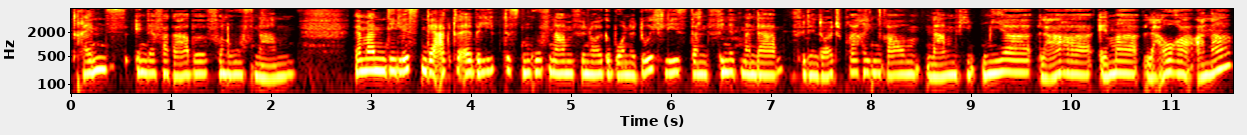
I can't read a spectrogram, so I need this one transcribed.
Trends in der Vergabe von Rufnamen. Wenn man die Listen der aktuell beliebtesten Rufnamen für Neugeborene durchliest, dann findet man da für den deutschsprachigen Raum Namen wie Mia, Lara, Emma, Laura, Anna.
